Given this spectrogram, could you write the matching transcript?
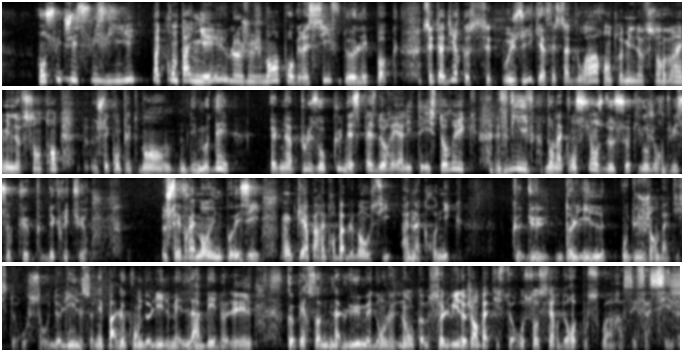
Ensuite, j'ai suivi, accompagné le jugement progressif de l'époque. C'est-à-dire que cette poésie qui a fait sa gloire entre 1920 et 1930, c'est complètement démodé. Elle n'a plus aucune espèce de réalité historique, vive dans la conscience de ceux qui aujourd'hui s'occupent d'écriture. C'est vraiment une poésie qui apparaît probablement aussi anachronique que du de Lille ou du Jean-Baptiste Rousseau. De Lille, ce n'est pas le comte de Lille, mais l'abbé de Lille, que personne n'a lu, mais dont le nom, comme celui de Jean-Baptiste Rousseau, sert de repoussoir assez facile.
